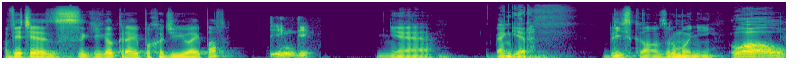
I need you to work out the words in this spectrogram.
A wiecie, z jakiego kraju pochodzi UiPath? Indie. Nie, Węgier. blisko, z Rumunii. Wow!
